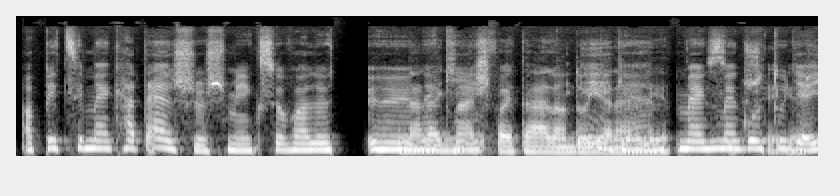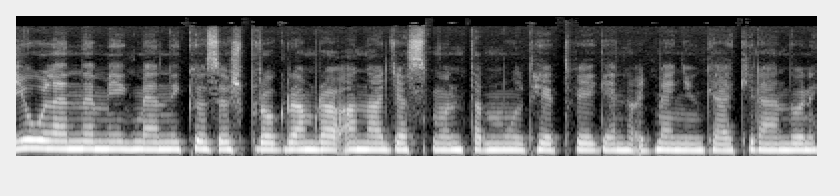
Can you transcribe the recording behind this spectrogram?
a pici meg hát elsős még, szóval ő, ő neki, egy másfajta állandó igen, jelenlét meg, meg ott ugye jó lenne még menni közös programra, a nagy azt mondta múlt hétvégén, hogy menjünk el kirándulni.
